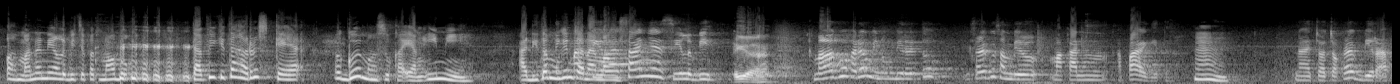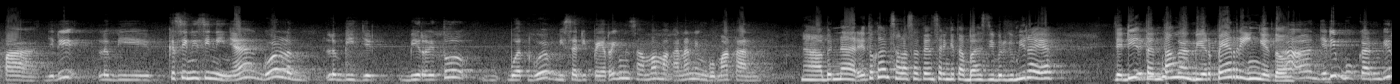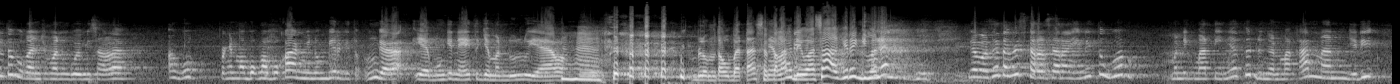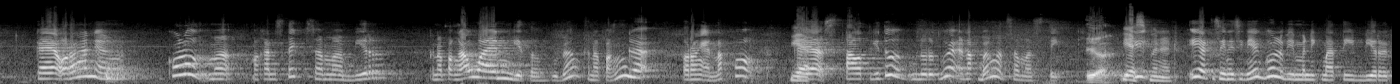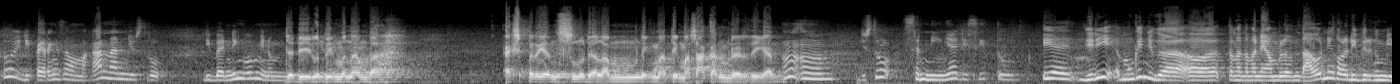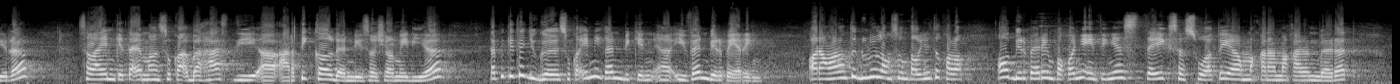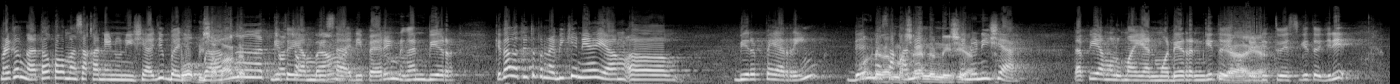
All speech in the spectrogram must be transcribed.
oh mana nih yang lebih cepat mabuk. Tapi kita harus kayak oh, gue emang suka yang ini. Adita mungkin karena emang rasanya sih lebih iya Malah gue kadang minum bir itu, misalnya gue sambil makan apa gitu. Hmm. Nah cocoknya bir apa? Jadi lebih ke sini sininya gue lebih je- bir itu buat gue bisa di pairing sama makanan yang gue makan. Nah benar, itu kan salah satu yang sering kita bahas di bergembira ya. Jadi, Jadi tentang bukan- beer pairing gitu. Ah, jadi bukan bir tuh bukan cuman gue misalnya ah gue pengen mabok-mabokan minum bir gitu. Enggak, ya mungkin ya itu zaman dulu ya waktu belum tahu batasnya. Setelah Tapi- dewasa akhirnya gimana? Nggak maksudnya tapi sekarang-sekarang ini tuh gue menikmatinya tuh dengan makanan. Jadi kayak orang kan yang kalau ma- makan steak sama bir kenapa nggak wine gitu? Gue bilang kenapa enggak? Orang enak kok. Iya. Kayak stout gitu menurut gue enak banget sama steak. Iya. Yes, Jadi, benar. Iya ke sini sininya gue lebih menikmati bir itu di pairing sama makanan justru dibanding gue minum. Jadi bir. lebih menambah experience lu dalam menikmati masakan berarti kan? Mm-mm. Justru seninya di situ. Iya, jadi mungkin juga eh, teman-teman yang belum tahu nih kalau di Bir Gembira, selain kita emang suka bahas di eh, artikel dan di sosial media, tapi kita juga suka ini kan bikin eh, event beer pairing. Orang-orang tuh dulu langsung taunya tuh kalau oh beer pairing pokoknya intinya steak sesuatu yang makanan-makanan barat. Mereka nggak tahu kalau masakan Indonesia aja banyak Oh, bisa banget, banget. gitu Cocok yang bisa banget. di pairing dengan bir. Kita waktu itu pernah bikin ya yang eh, beer pairing dan masakannya masakan Indonesia. Indonesia. Tapi yang lumayan modern gitu Iya, yang udah iya. di twist gitu. Jadi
